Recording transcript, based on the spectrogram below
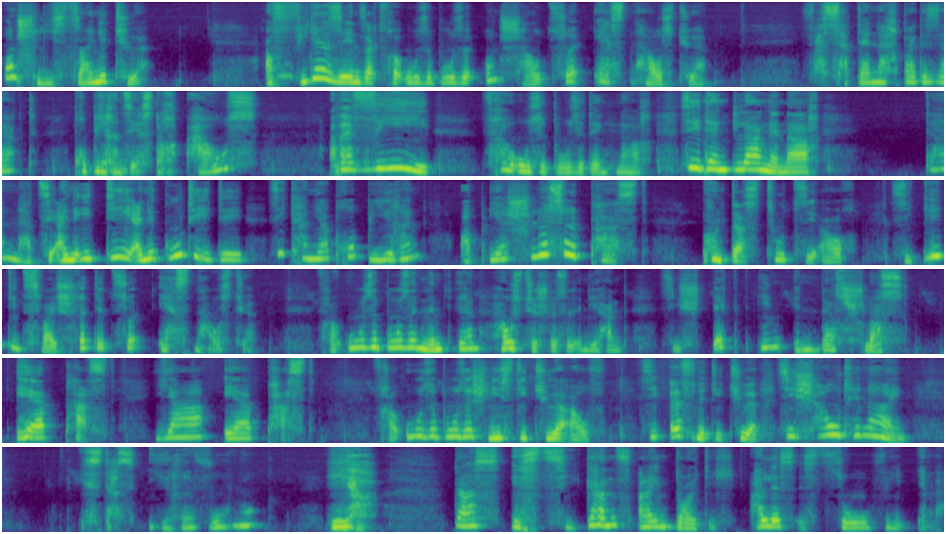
Und schließt seine Tür. Auf Wiedersehen, sagt Frau Usebuse und schaut zur ersten Haustür. Was hat der Nachbar gesagt? Probieren Sie es doch aus. Aber wie? Frau Usebuse denkt nach. Sie denkt lange nach. Dann hat sie eine Idee, eine gute Idee. Sie kann ja probieren, ob ihr Schlüssel passt. Und das tut sie auch. Sie geht die zwei Schritte zur ersten Haustür. Frau Usebuse nimmt ihren Haustürschlüssel in die Hand. Sie steckt ihn in das Schloss. Er passt. Ja, er passt. Frau Usebuse schließt die Tür auf. Sie öffnet die Tür. Sie schaut hinein. Ist das Ihre Wohnung? Ja, das ist sie, ganz eindeutig. Alles ist so wie immer.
